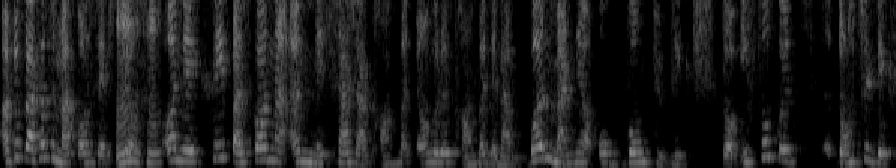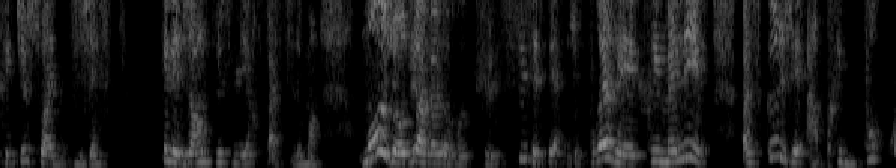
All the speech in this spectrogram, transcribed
En tout cas, ça, c'est ma conception. Mhm. On écrit parce qu'on a un message à transmettre et on veut le transmettre de la bonne manière au bon public. Donc, il faut que ton style d'écriture soit digeste que les gens puissent lire facilement. Moi, aujourd'hui, avec le recul, si c'était, je pourrais réécrire mes livres parce que j'ai appris beaucoup.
